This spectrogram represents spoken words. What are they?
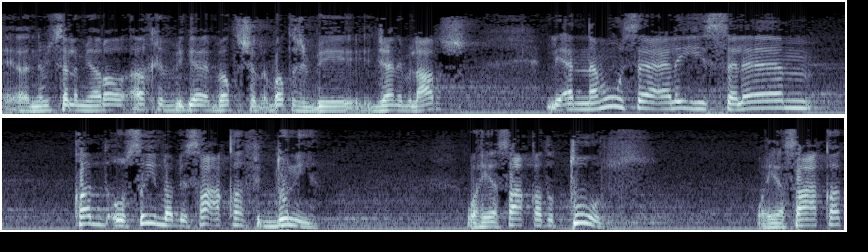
صلى الله عليه وسلم يراه آخذ بطش, بطش بجانب العرش. لأن موسى عليه السلام قد أصيب بصعقة في الدنيا وهي صعقة الطور وهي صعقة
